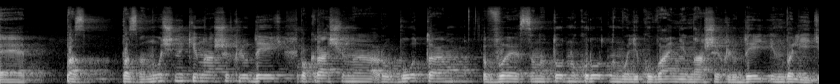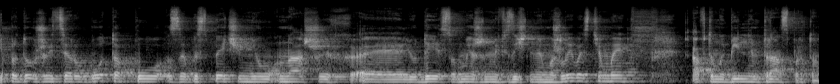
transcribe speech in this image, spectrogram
е, позвоночники наших людей. Покращена робота в санаторно-курортному лікуванні наших людей інвалідів. Продовжується робота по забезпеченню наших е, людей з обмеженими фізичними можливостями автомобільним транспортом.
